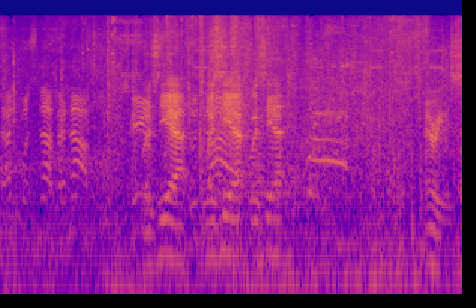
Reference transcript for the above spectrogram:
That was not enough. Where's he at? Where's he at? Where's he at? There he is.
